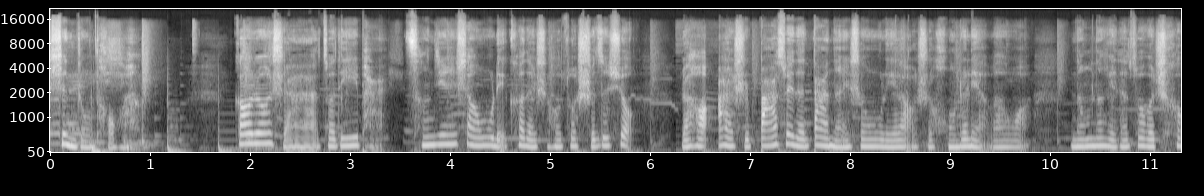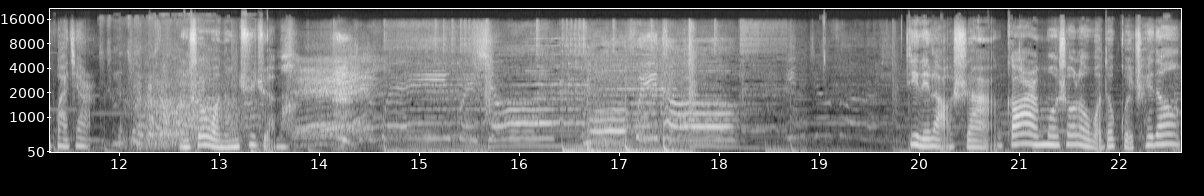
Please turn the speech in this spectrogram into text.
慎重偷啊！高中时啊，坐第一排，曾经上物理课的时候做十字绣，然后二十八岁的大男生物理老师红着脸问我。能不能给他做个车挂件儿？你说我能拒绝吗？地理老师啊，高二没收了我的鬼吹灯，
